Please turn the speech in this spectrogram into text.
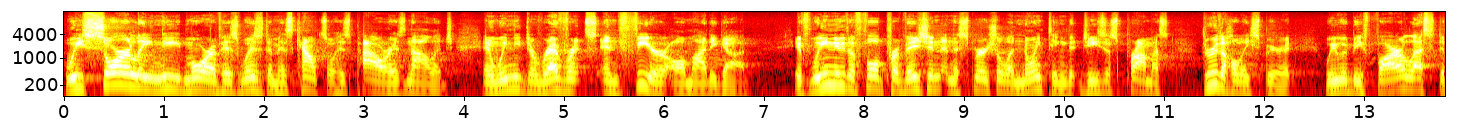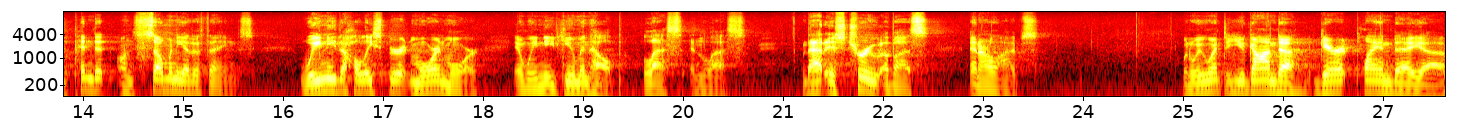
We sorely need more of His wisdom, His counsel, His power, His knowledge. And we need to reverence and fear Almighty God. If we knew the full provision and the spiritual anointing that Jesus promised through the Holy Spirit, we would be far less dependent on so many other things. We need the Holy Spirit more and more, and we need human help less and less. That is true of us in our lives. When we went to Uganda, Garrett planned a uh,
